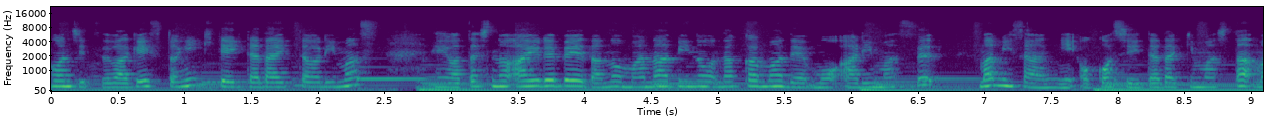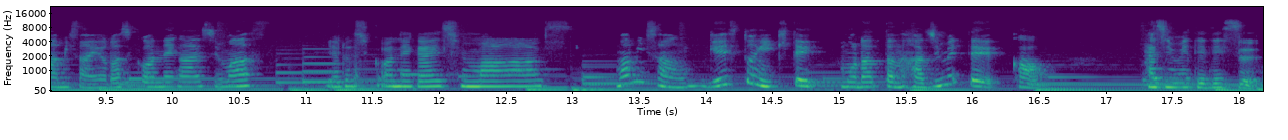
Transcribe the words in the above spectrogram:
本日はゲストに来ていただいております、えー、私のアイルベーダの学びの仲間でもありますマミさんにお越しいただきました。マミさんよろしくお願いします。よろしくお願いします。マミさんゲストに来てもらったの初めてか。初めてです。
